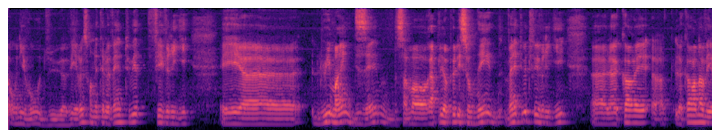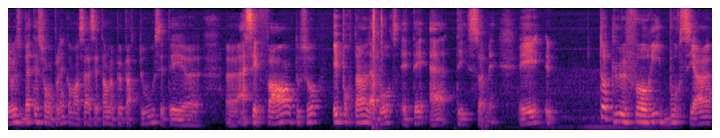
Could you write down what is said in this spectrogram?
au niveau du virus. On était le 28 février. Et lui-même disait, ça m'a rappelé un peu les souvenirs, 28 février, le, le, coronavirus battait son plein, commençait à s'étendre un peu partout. C'était assez fort, tout ça. Et pourtant, la bourse était à des sommets. Et toute l'euphorie boursière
